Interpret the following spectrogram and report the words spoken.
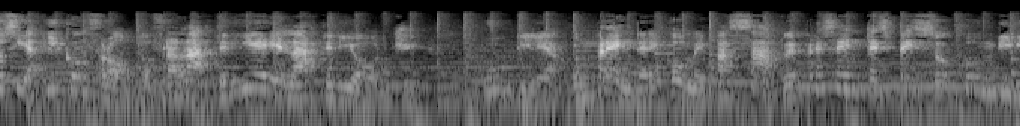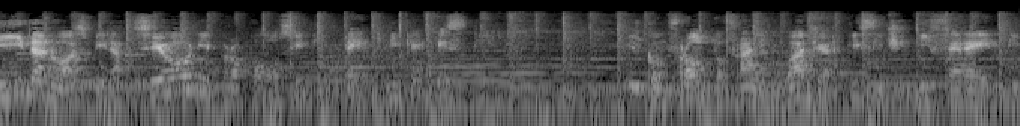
ossia il confronto fra l'arte di ieri e l'arte di oggi, utile a comprendere come passato e presente spesso condividano aspirazioni, propositi, tecniche e stili. Il confronto fra linguaggi artistici differenti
